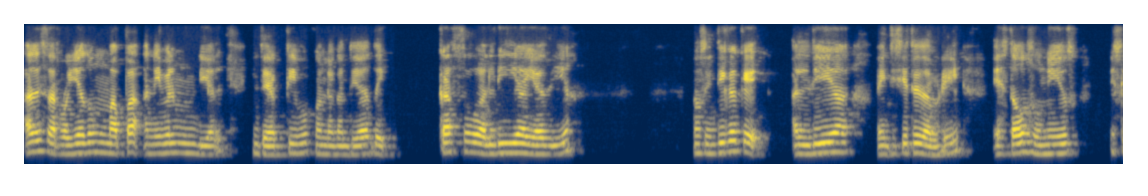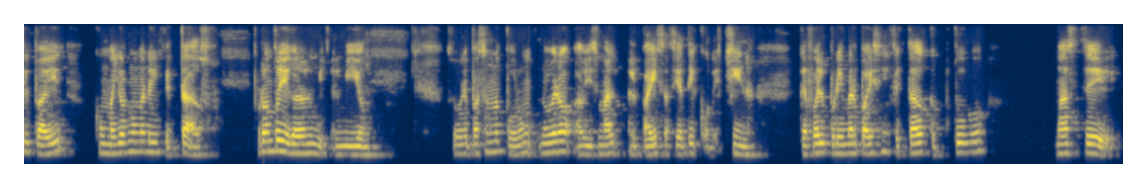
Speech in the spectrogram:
ha desarrollado un mapa a nivel mundial interactivo con la cantidad de casos al día y a día. Nos indica que al día 27 de abril Estados Unidos es el país con mayor número de infectados. Pronto llegará el, millón, sobrepasando por un número abismal al país asiático de China, que fue el primer país infectado que obtuvo más de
